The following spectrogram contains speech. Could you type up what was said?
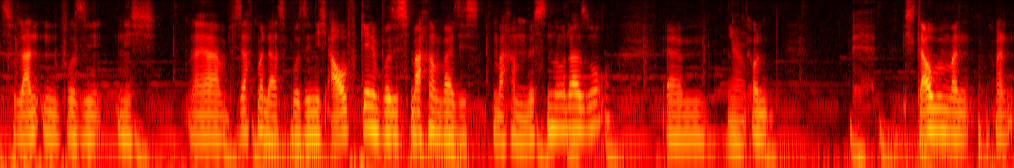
zu landen, wo sie nicht, naja, wie sagt man das, wo sie nicht aufgehen, wo sie es machen, weil sie es machen müssen oder so. Ähm, ja. Und äh, ich glaube, man, man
